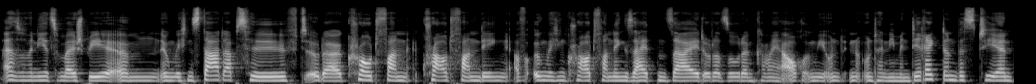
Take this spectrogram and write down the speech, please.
Also wenn ihr zum Beispiel ähm, irgendwelchen Startups hilft oder Crowdfund Crowdfunding auf irgendwelchen Crowdfunding-Seiten seid oder so, dann kann man ja auch auch irgendwie in Unternehmen direkt investieren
